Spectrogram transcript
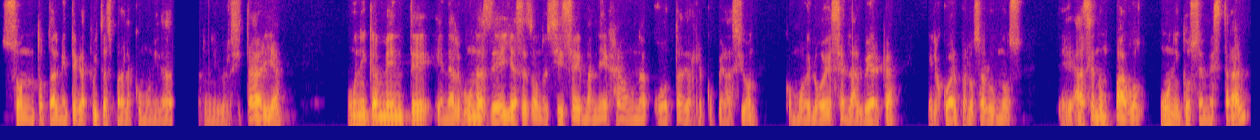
son totalmente gratuitas para la comunidad universitaria. Únicamente en algunas de ellas es donde sí se maneja una cuota de recuperación, como lo es en la alberca, el cual pues los alumnos eh, hacen un pago único semestral,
